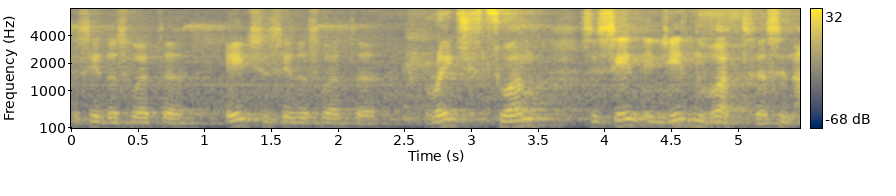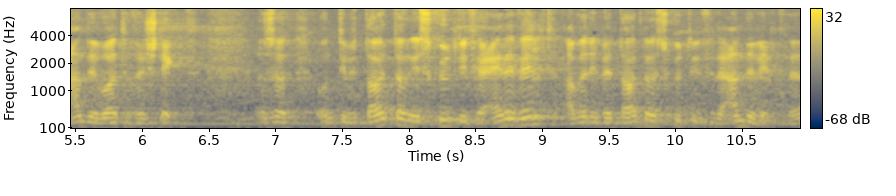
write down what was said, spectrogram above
Sie sehen das Wort äh, Age, Sie sehen das Wort äh, Rage, Zorn. Sie sehen in jedem Wort, da sind andere Worte versteckt. Also, und die Bedeutung ist gültig für eine Welt, aber die Bedeutung ist gültig für eine andere Welt. Ja?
